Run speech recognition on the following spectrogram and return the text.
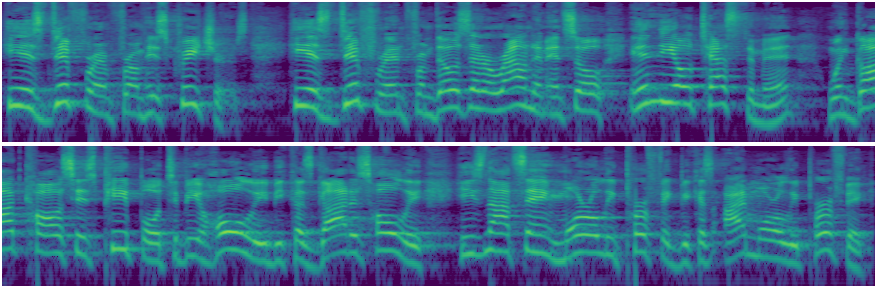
He is different from his creatures. He is different from those that are around him. And so in the Old Testament, when God calls his people to be holy because God is holy, he's not saying morally perfect because I'm morally perfect.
